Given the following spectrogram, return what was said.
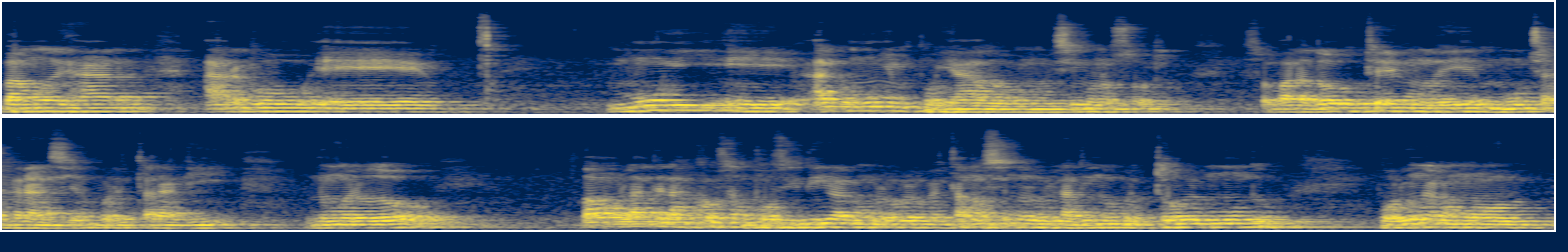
vamos a dejar algo eh, muy, eh, algo muy empollado, como decimos nosotros. So, para todos ustedes, como dije, muchas gracias por estar aquí. Número dos, vamos a hablar de las cosas positivas, como lo, que estamos haciendo los latinos por todo el mundo. Por una, como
